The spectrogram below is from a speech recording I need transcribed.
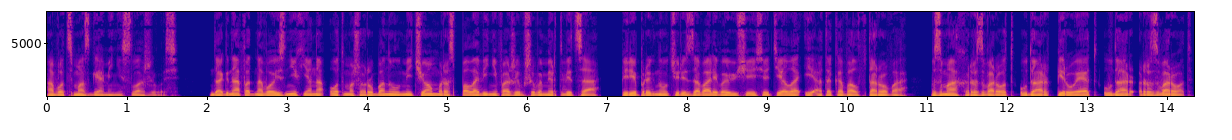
а вот с мозгами не сложилось. Догнав одного из них, я наотмашь рубанул мечом, располовинив ожившего мертвеца, перепрыгнул через заваливающееся тело и атаковал второго. Взмах, разворот, удар, пируэт, удар, разворот.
